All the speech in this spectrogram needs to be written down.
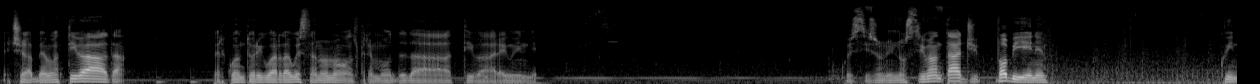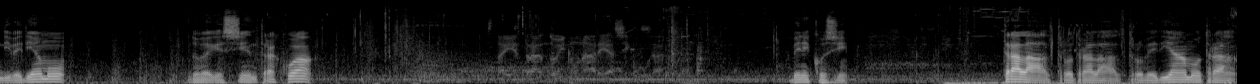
E ce l'abbiamo attivata. Per quanto riguarda questa non ho altre mod da attivare, quindi... Questi sono i nostri vantaggi. Va bene. Quindi vediamo dov'è che si entra qua. Stai entrando in un'area sicura. Bene così. Tra l'altro, tra l'altro, vediamo tra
